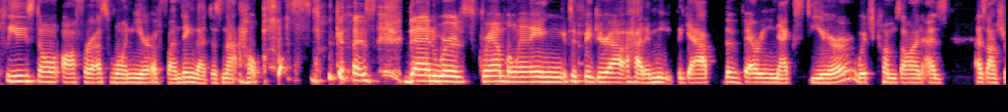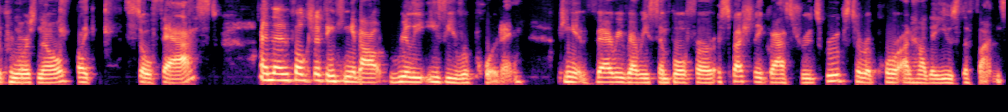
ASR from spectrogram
please don't offer us one year of funding. That does not help us because then we're scrambling to figure out how to meet the gap the very next year, which comes on as as entrepreneurs know, like so fast. And then folks are thinking about really easy reporting, making it very, very simple for especially grassroots groups to report on how they use the funds.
